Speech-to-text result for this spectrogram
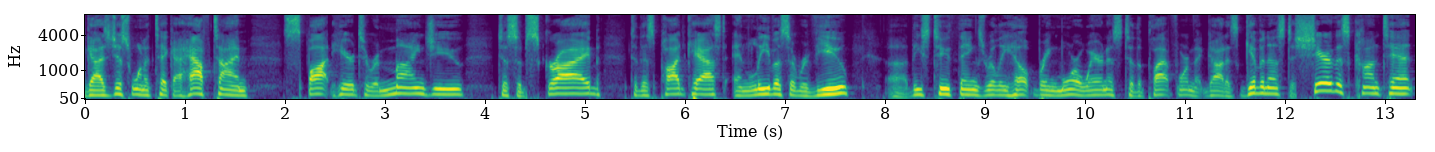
guys, just want to take a halftime spot here to remind you to subscribe to this podcast and leave us a review. Uh, these two things really help bring more awareness to the platform that God has given us to share this content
